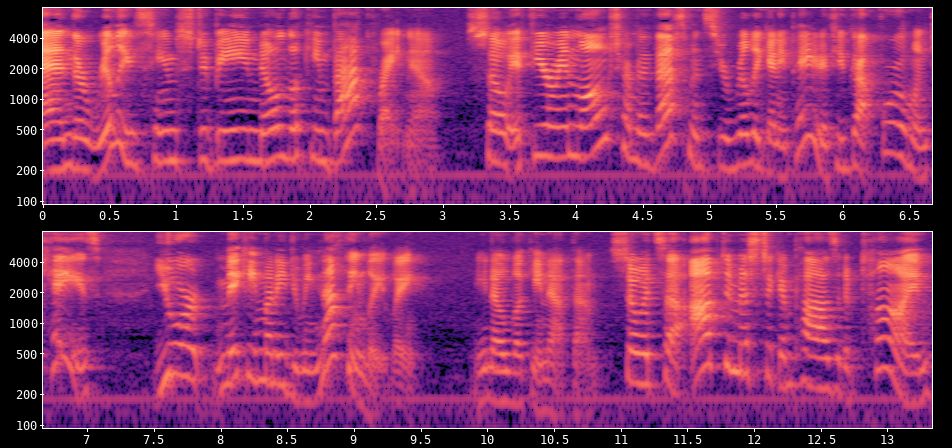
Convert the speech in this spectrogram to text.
And there really seems to be no looking back right now. So if you're in long term investments, you're really getting paid. If you've got 401ks, you're making money doing nothing lately. you know, looking at them. So it's an optimistic and positive time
